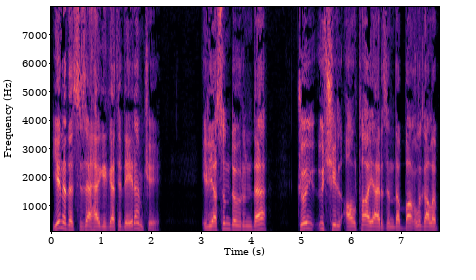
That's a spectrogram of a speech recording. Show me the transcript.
Yenə də sizə həqiqəti deyirəm ki, İlyasın dövründə göy üç il altı ay ərzində bağlı qalıb,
